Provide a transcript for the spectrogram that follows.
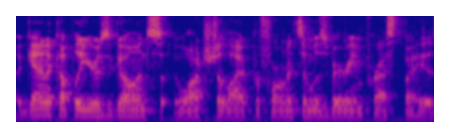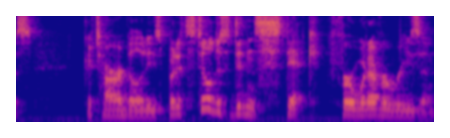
again a couple years ago and watched a live performance and was very impressed by his guitar abilities, but it still just didn't stick for whatever reason.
